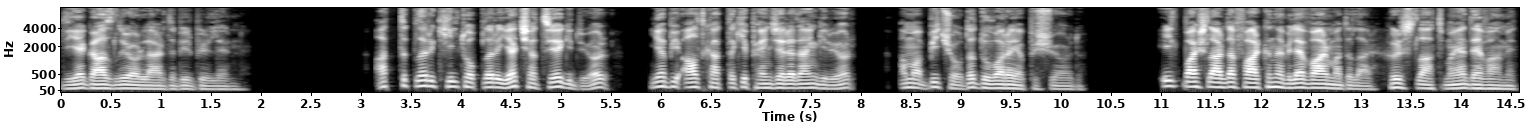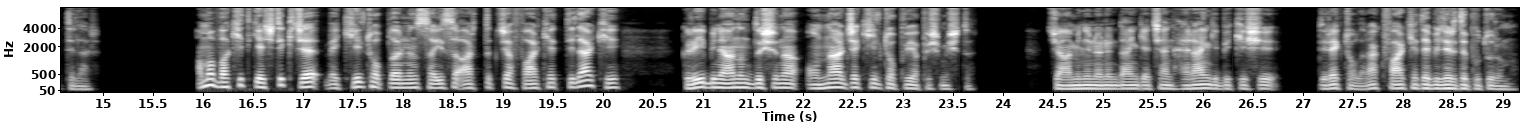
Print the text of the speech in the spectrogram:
Diye gazlıyorlardı birbirlerini. Attıkları kil topları ya çatıya gidiyor ya bir alt kattaki pencereden giriyor ama birçoğu da duvara yapışıyordu. İlk başlarda farkına bile varmadılar, hırsla atmaya devam ettiler. Ama vakit geçtikçe ve kil toplarının sayısı arttıkça fark ettiler ki gri binanın dışına onlarca kil topu yapışmıştı. Caminin önünden geçen herhangi bir kişi direkt olarak fark edebilirdi bu durumu.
